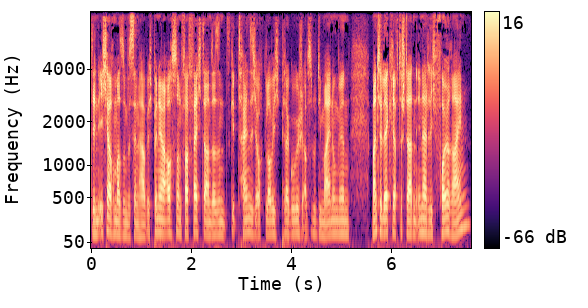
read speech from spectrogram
den ich auch immer so ein bisschen habe. Ich bin ja auch so ein Verfechter und da sind, teilen sich auch, glaube ich, pädagogisch absolut die Meinungen. Manche Lehrkräfte starten inhaltlich voll rein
